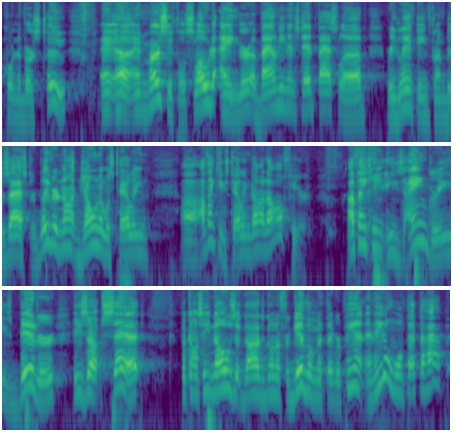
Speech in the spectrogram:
according to verse 2, and, uh, and merciful, slow to anger, abounding in steadfast love, relenting from disaster. Believe it or not, Jonah was telling, uh, I think he was telling God off here. I think he, he's angry, he's bitter, he's upset because he knows that God's going to forgive them if they repent, and he don't want that to happen.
